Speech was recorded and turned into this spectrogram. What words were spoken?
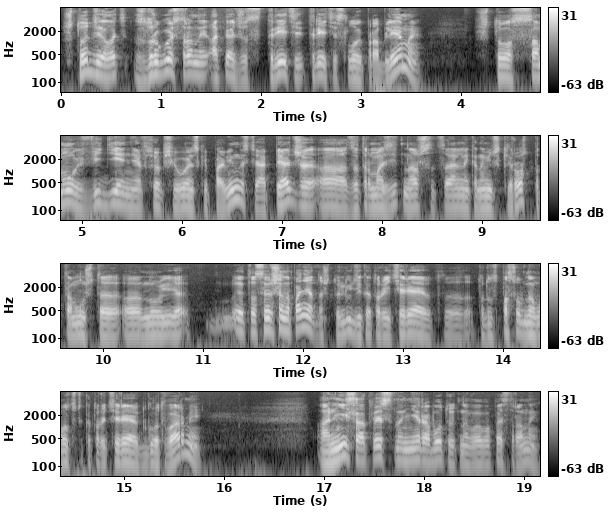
что делать? С другой стороны, опять же, третий, третий слой проблемы, что само введение всеобщей воинской повинности, опять же, э, затормозит наш социально-экономический рост, потому что, э, ну, я, это совершенно понятно, что люди, которые теряют, э, трудоспособного возраста, которые теряют год в армии, они, соответственно, не работают на ВВП страны.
